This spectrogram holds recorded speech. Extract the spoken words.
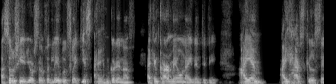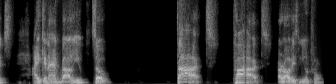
associate yourself with labels like yes i am good enough. I can carve my own identity. I am i have skill sets. I can add value. So thoughts thoughts are always neutral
